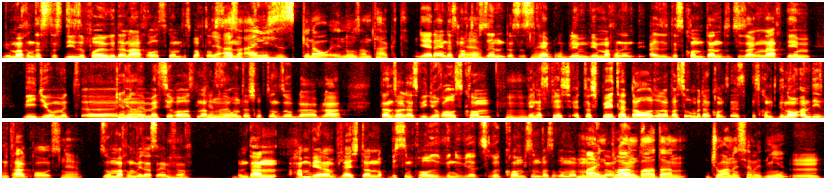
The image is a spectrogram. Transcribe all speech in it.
Wir machen das, dass diese Folge danach rauskommt. Das macht doch ja Sinn. also eigentlich ist es genau in unserem Takt. ja, nein, das macht Ja. doch Sinn. Das ist kein Problem. Wir machen, also das kommt dann sozusagen nach dem Video mit äh, Genau. Messi raus, nach dieser Genau. Unterschrift und so, bla bla bla. Dann soll das Video rauskommen. Mhm. Wenn das vielleicht etwas später dauert oder was auch immer, dann kommt es, es kommt genau an diesem Tag raus. Ja. So machen wir das Mhm. einfach. Und dann haben wir dann vielleicht dann noch ein bisschen Pause, wenn du wieder zurückkommst und was auch immer. Mein Plan bleibst. war dann, Joan ist ja mit mir, Mhm.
